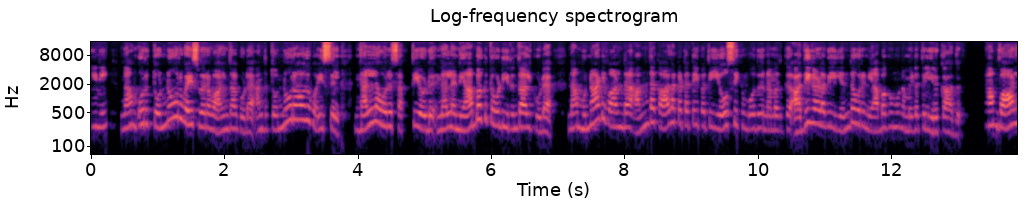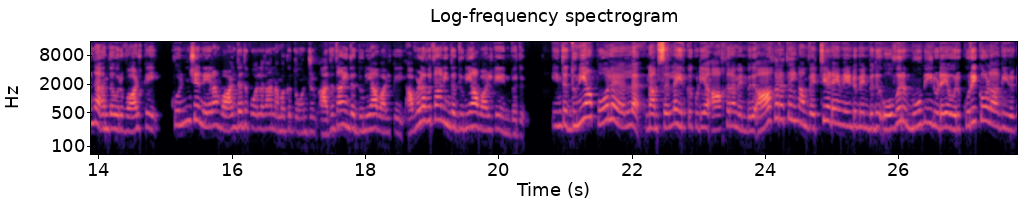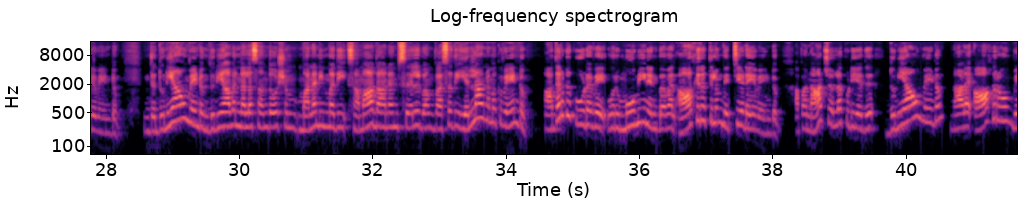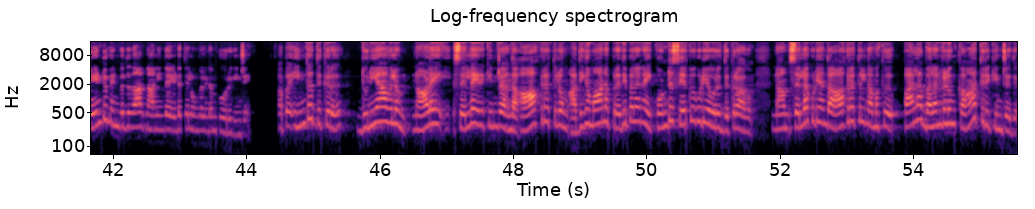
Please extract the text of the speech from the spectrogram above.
இனி நாம் ஒரு தொண்ணூறு வயசு வரை வாழ்ந்தா கூட அந்த தொண்ணூறாவது வயசில் நல்ல ஒரு சக்தியோடு நல்ல ஞாபகத்தோடு இருந்தால் கூட நாம் முன்னாடி வாழ்ந்த அந்த காலகட்டத்தை பற்றி யோசிக்கும் போது நமக்கு அதிக அளவில் எந்த ஒரு ஞாபகமும் நம்மிடத்தில் இருக்காது. நாம் வாழ்ந்த அந்த ஒரு வாழ்க்கை கொஞ்ச நேரம் வாழ்ந்தது போல தான் நமக்கு தோன்றும். அதுதான் இந்த துனியா வாழ்க்கை. அவ்வளவுதான் இந்த துனியா வாழ்க்கை என்பது. இந்த துனியா போல அல்ல நாம் செல்ல இருக்கக்கூடிய ஆகரம் என்பது. ஆகரத்தில் நாம் வெற்றியடைய வேண்டும் என்பது ஒவ்வொரு மூமியினுடைய ஒரு குறிக்கோளாக இருக்க வேண்டும். இந்த துனியாவும் வேண்டும். துனியாவின் நல்ல சந்தோஷம் மன நிம்மதி சமாதானம் செல்வம் வசதி எல்லாம் நமக்கு வேண்டும். அதற்கு கூடவே ஒரு மூமீன் என்பவன் ஆகிரத்திலும் வெற்றியடைய வேண்டும். அப்போ நான் சொல்லக்கூடியது துனியாவும் வேண்டும் நாளை ஆகிரமும் வேண்டும் என்பதுதான் நான் இந்த இடத்தில் உங்களிடம் கூறுகின்றேன். அப்போ இந்த திக்ரு துனியாவிலும் நாளை செல்ல இருக்கின்ற அந்த ஆகிரத்திலும் அதிகமான பிரதிபலனை கொண்டு சேர்க்கக்கூடிய ஒரு திக்ராகும். நாம் செல்லக்கூடிய அந்த ஆகிரத்தில் நமக்கு பல பலன்களும் காத்திருக்கின்றது.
